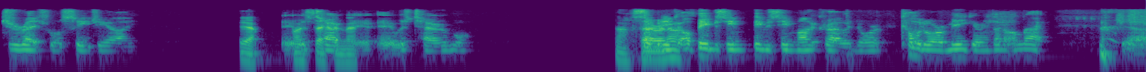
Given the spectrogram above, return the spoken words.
dreadful CGI. Yeah. It I was second ter- that. It, it was terrible. Ah, fair Somebody enough. got a BBC BBC Micro and or Commodore Amiga and done it on that. Yeah.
